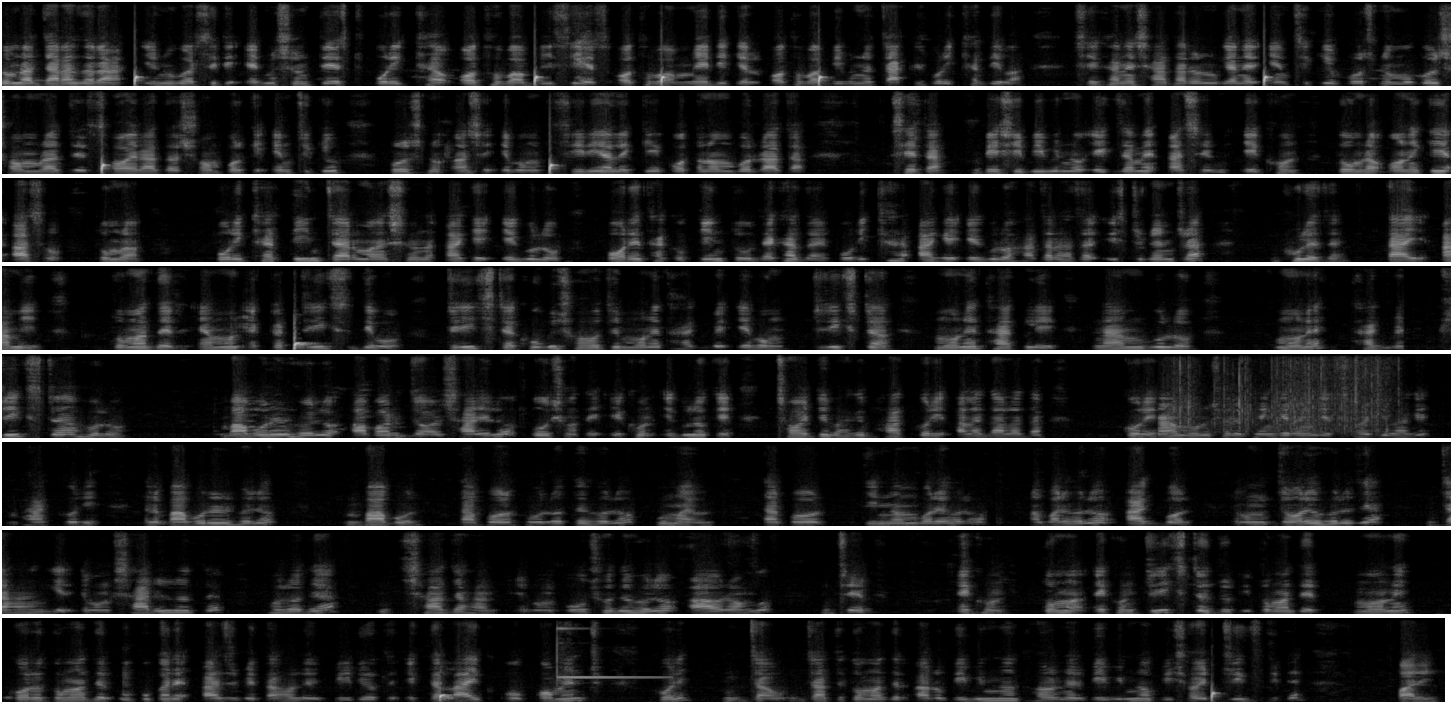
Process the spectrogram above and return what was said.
তোমরা যারা যারা ইউনিভার্সিটি এডমিশন টেস্ট পরীক্ষা অথবা বিসিএস অথবা মেডিকেল অথবা বিভিন্ন চাকরি পরীক্ষা দিবা, সেখানে সাধারণ জ্ঞানের এমসিকিউ প্রশ্ন, মুঘল সাম্রাজ্যের ছয় রাজার সম্পর্কে এমসিকিউ প্রশ্ন আসে এবং সিরিয়ালে কে কত নম্বর রাজা সেটা বেশি বিভিন্ন এক্সামে আসে। এখন তোমরা অনেকেই আছো, তোমরা পরীক্ষার তিন চার মাস আগে এগুলো পড়ে থাকো কিন্তু দেখা যায় পরীক্ষার আগে এগুলো হাজার হাজার স্টুডেন্টরা ভুলে যায়। তাই আমি তোমাদের এমন একটা ট্রিক্স দেব ট্রিক্সটা খুবই সহজে মনে থাকবে এবং ট্রিক্সটা মনে থাকলে নামগুলো মনে থাকবে। ট্রিক্সটা হলো, বাবরের হইল আবার জ্বর, সারিল ঔষধে। এখন এগুলোকে ছয়টি ভাগে ভাগ করি আলাদা আলাদা করে। নাম অনুসারে ভেঙ্গে ভেঙ্গে ছয়টি ভাগে ভাগ করি। তাহলে বাবরের হলো বাবর, তারপর হলোতে হলো হুমায়ুন, তারপর তিন নম্বরে হলো আবার হলো আকবর এবং জ্বরে হলো যে জাহাঙ্গীর এবং শারিলতে হলো যে শাহজাহান এবং ঔষধে হলো আওরঙ্গজেব। এখন তোমা, এখন ট্রিক্সটা যদি তোমাদের মনে করো, তোমাদের উপকারে আসবে, তাহলে ভিডিওতে একটা লাইক ও কমেন্ট করে যাও যাতে তোমাদের আরও বিভিন্ন ধরনের বিভিন্ন বিষয় ট্রিক্স দিতে পারি।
